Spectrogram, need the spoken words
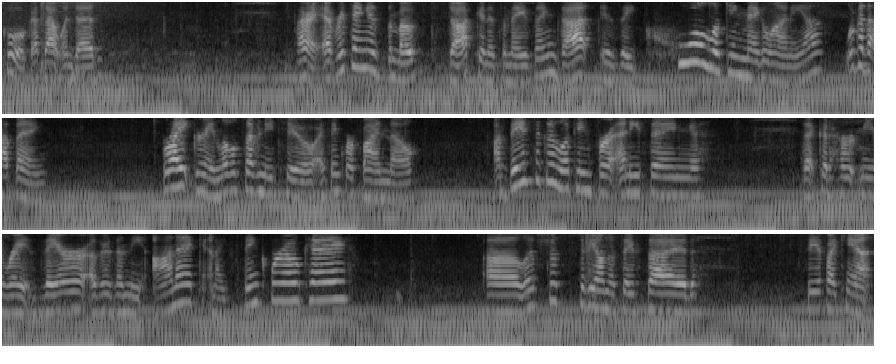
Cool, got that one dead. Alright, everything is the most stuck, and it's amazing. That is a cool-looking Megalania. Look at that thing. Bright green, level 72. I think we're fine, though. I'm basically looking for anything that could hurt me right there other than the Onyc, and I think we're okay. Uh, let's just, to be on the safe side, see if I can't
